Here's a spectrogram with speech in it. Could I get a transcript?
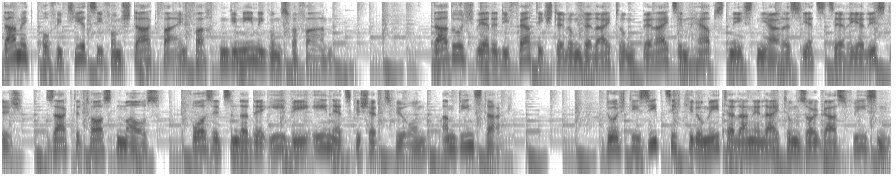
Damit profitiert sie vom stark vereinfachten Genehmigungsverfahren. Dadurch werde die Fertigstellung der Leitung bereits im Herbst nächsten Jahres jetzt sehr realistisch, sagte Thorsten Maus, Vorsitzender der EWE-Netzgeschäftsführung, am Dienstag. Durch die 70 Kilometer lange Leitung soll Gas fließen,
